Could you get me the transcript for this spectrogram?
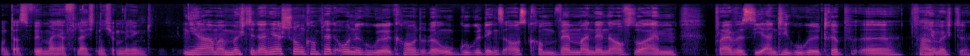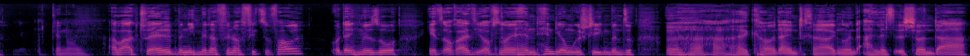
Und das will man ja vielleicht nicht unbedingt. Ja, man möchte dann ja schon komplett ohne Google-Account oder Google-Dings auskommen, wenn man denn auf so einem Privacy-Anti-Google-Trip äh, fahren Ja. möchte. Genau. Aber aktuell bin ich mir dafür noch viel zu faul und denke mir so, jetzt auch als ich aufs neue Hand- Handy umgestiegen bin, so, ah, Account eintragen und alles ist schon da.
